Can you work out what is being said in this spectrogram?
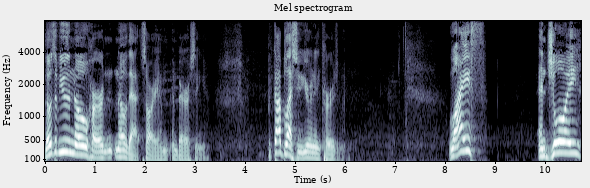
Those of you who know her know that. Sorry, I'm embarrassing you. But God bless you. You're an encouragement. Life and joy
